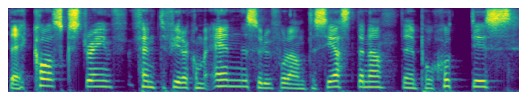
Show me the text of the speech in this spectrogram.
Det är Cask Strength 54,1 så du får entusiasterna. Den är på 70s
